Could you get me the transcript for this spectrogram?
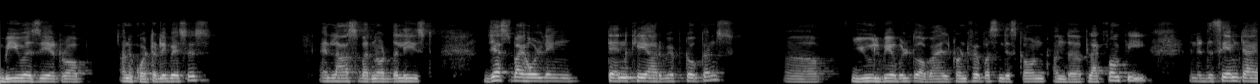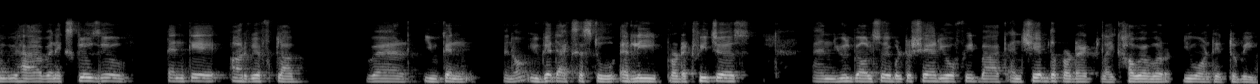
BUSD airdrop on a quarterly basis. And last but not the least, just by holding 10K RVF tokens, uh, you will be able to avail 25% discount on the platform fee. And at the same time, we have an exclusive 10K RVF club where you can you know you get access to early product features and you'll be also able to share your feedback and shape the product like however you want it to be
